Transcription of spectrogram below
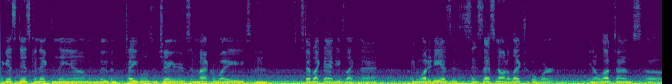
I guess disconnecting them and moving tables and chairs and microwaves, stuff like that. He was like, nah. And what it is, is since that's not electrical work, you know, a lot of times uh,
